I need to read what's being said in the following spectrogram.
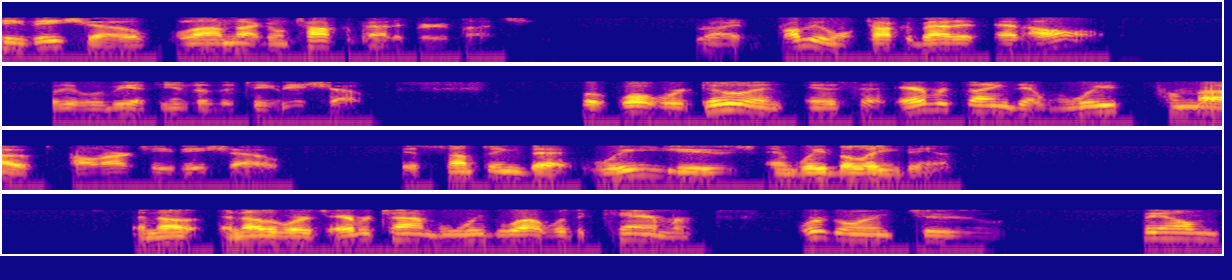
TV show, well, I'm not going to talk about it very much. Right. Probably won't talk about it at all, but it will be at the end of the TV show. But what we're doing is that everything that we promote on our TV show is something that we use and we believe in. In other, in other words, every time we go out with a camera, we're going to film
